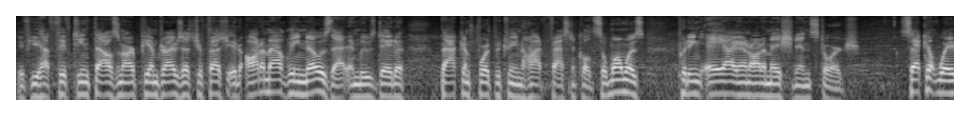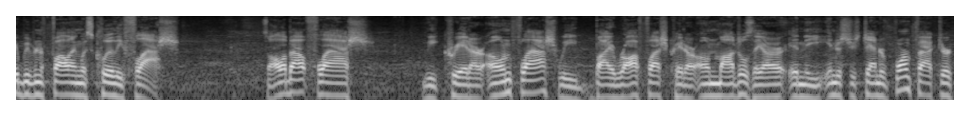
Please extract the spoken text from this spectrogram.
If you have 15,000 RPM drives, that's your fastest, it automatically knows that and moves data back and forth between hot, fast, and cold. So one was putting AI and automation in storage. Second wave we've been following was clearly flash. It's all about flash, we create our own flash, we buy raw flash, create our own modules, they are in the industry standard form factor,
